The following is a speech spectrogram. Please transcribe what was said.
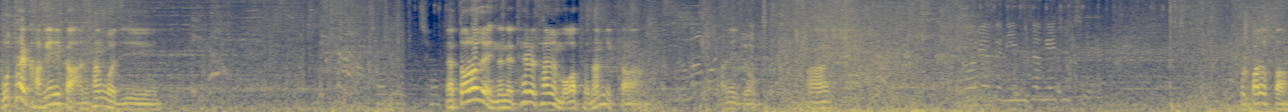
못할 각이니까 안 탄 거지 야 떨어져 있는데 테를 타면 뭐가 변합니까 아니죠 아. 풀 빠졌다.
